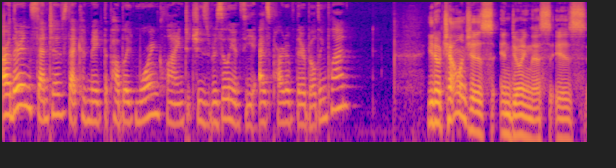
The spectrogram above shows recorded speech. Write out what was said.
Are there incentives that could make the public more inclined to choose resiliency as part of their building plan? You know, challenges in doing this is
